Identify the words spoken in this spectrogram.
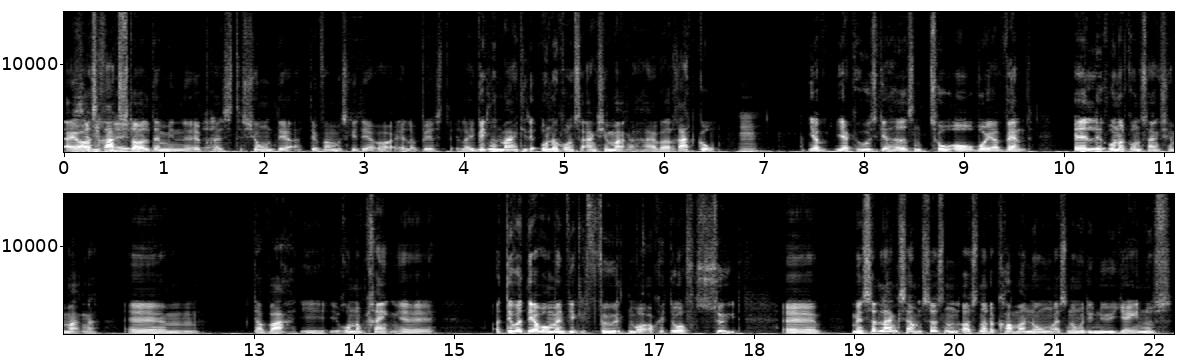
er jeg også ret stolt af min øh, præstation der. Det var måske der, jeg var allerbedst. Eller i virkeligheden mange af de der undergrundsarrangementer har jeg været ret god. Mm. Jeg, jeg kan huske, jeg havde sådan to år, hvor jeg vandt alle undergrundsarrangementer, øh, der var i, rundt omkring. Øh, og det var der, hvor man virkelig følte den, hvor okay, det var for sygt. Øh, men så langsomt, så sådan, også når der kommer nogen, altså nogle af de nye Janus,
